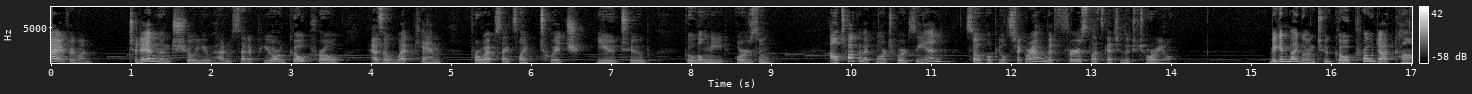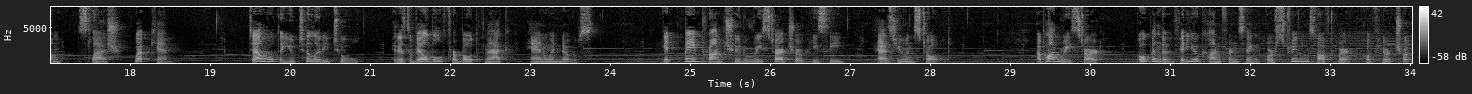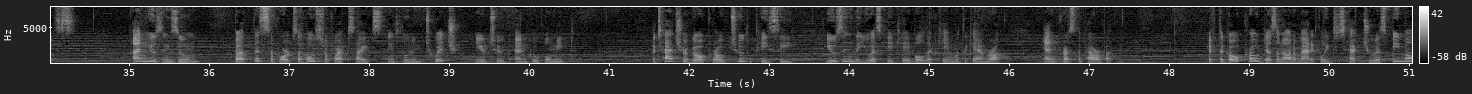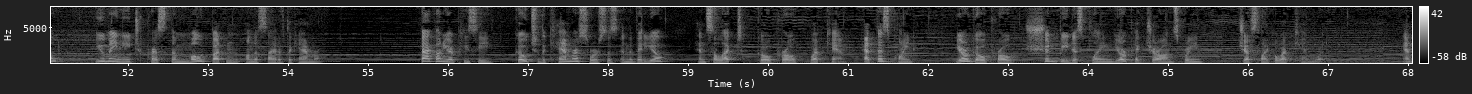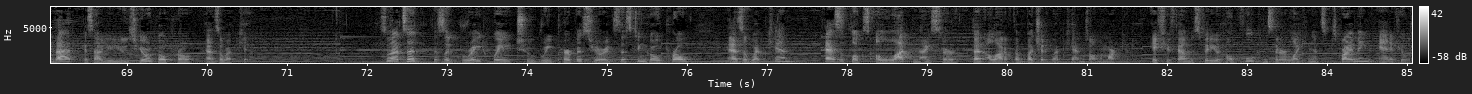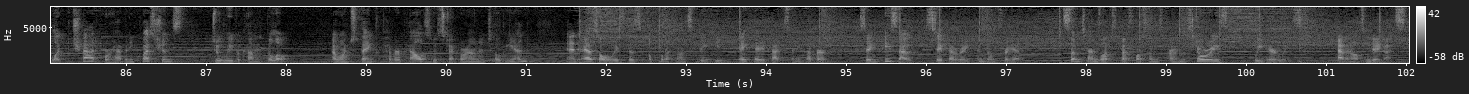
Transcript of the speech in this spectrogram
Hi everyone. Today I'm going to show you how to set up your GoPro as a webcam for websites like Twitch, YouTube, Google Meet, or Zoom. I'll talk a bit more towards the end, so hope you'll stick around, but first let's get to the tutorial. Begin by going to gopro.com slash webcam. Download the utility tool. It is available for both Mac and Windows. It may prompt you to restart your PC as you install it. Upon restart, open the video conferencing or streaming software of your choice. I'm using Zoom, but this supports a host of websites including Twitch, YouTube, and Google Meet. Attach your GoPro to the PC using the USB cable that came with the camera and press the power button. If the GoPro doesn't automatically detect USB mode, you may need to press the mode button on the side of the camera. Back on your PC, go to the camera sources in the video and select GoPro webcam. At this point, your GoPro should be displaying your picture on screen just like a webcam would. And that is how you use your GoPro as a webcam. So that's it. This is a great way to repurpose your existing GoPro as a webcam as it looks a lot nicer than a lot of the budget webcams on the market. If you found this video helpful, consider liking and subscribing, and if you would like to chat or have any questions, do leave a comment below. I want to thank the Pepper Pals who stuck around until the end, and as always, this is Abdurrahman Siddiqui, aka Pakistani Pepper, saying peace out, stay peppery, and don't forget, sometimes life's best lessons are in the stories we hear least. Have an awesome day, guys.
